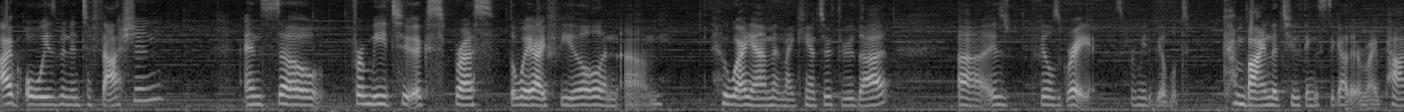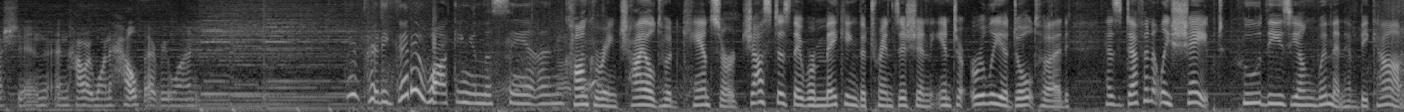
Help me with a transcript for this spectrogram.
I've always been into fashion, and so for me to express the way I feel and um, who I am and my cancer through that uh, is feels great. It's for me to be able to combine the two things together, my passion and how I want to help everyone. You're pretty good at walking in the sand. Conquering childhood cancer just as they were making the transition into early adulthood has definitely shaped who these young women have become.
